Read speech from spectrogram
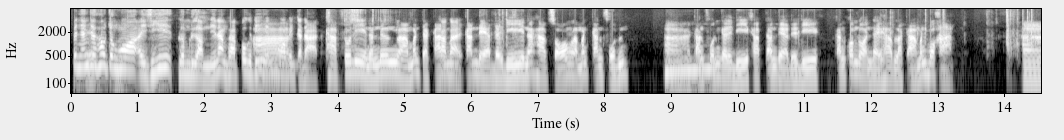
เป็นหยังจังเฮาจังฮอไอ้สีเหลื่อมๆนี่นํครับปกติเห็นอ่าฮอเป็นกระดาษครับ ตัวนี้นั่นหนึ่งล่ะมันจะกันครับได้กันแดดได้ดีนะครับสองล่ะมันกันฝน อ่าอืมกันฝนก็ได้ดีครับกันแดดได้ดีกันความร้อนได้ครับราคามันบ่ขาด อ่า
